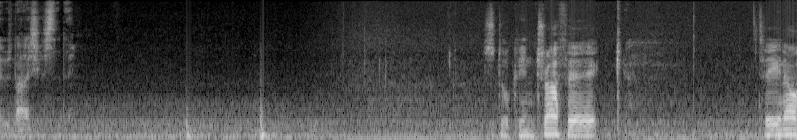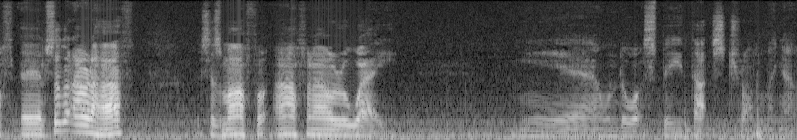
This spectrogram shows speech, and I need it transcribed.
It was nice yesterday. Stuck in traffic. Teeing off in, still got an hour and a half. It says half, half an hour away. Yeah, I wonder what speed that's travelling at.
